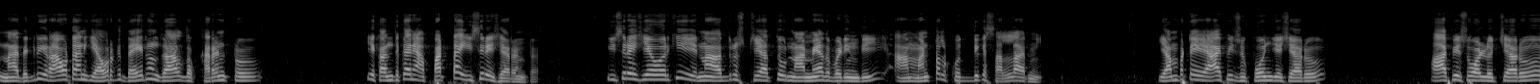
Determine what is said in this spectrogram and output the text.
నా దగ్గరికి రావడానికి ఎవరికి ధైర్యం చాలదు కరెంటు. ఇక అందుకని ఆ పట్టా ఇసిరేసారంట ఇసిరేసేవారికి నా అదృష్టయాత్తు నా మీద పడింది. ఆ మంటలు కొద్దిగా చల్లారిని వెంపటే ఆఫీసు ఫోన్ చేశారు. ఆఫీస్ వాళ్ళు వచ్చారు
